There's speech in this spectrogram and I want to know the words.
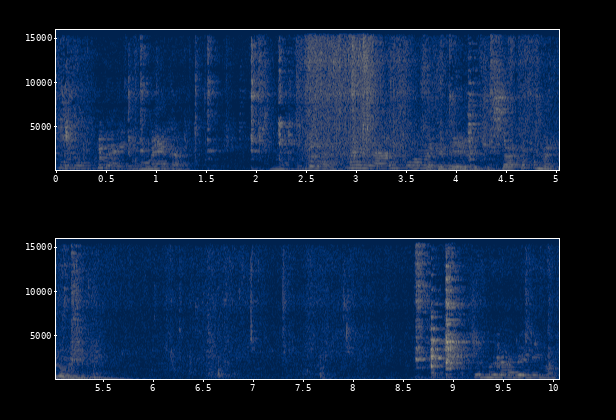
ทุกเรื่องผู้ใดของแม่ค่ะ Ça fait bien les petits sacs. Peut mettre le riz. จะ me laver les mains.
